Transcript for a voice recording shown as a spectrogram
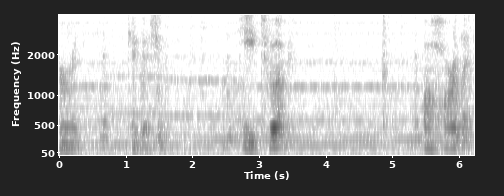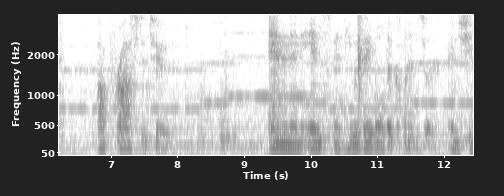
current condition. He took a harlot, a prostitute, and in an instant he was able to cleanse her, and she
